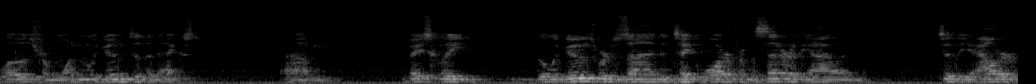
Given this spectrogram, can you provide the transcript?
flows from one lagoon to the next. Um, basically, the lagoons were designed to take water from the center of the island to the outer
